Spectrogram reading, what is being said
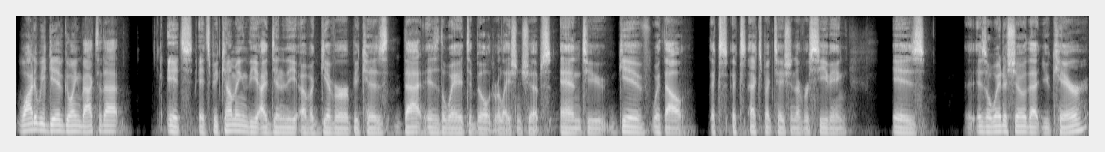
why do we give going back to that? It's it's becoming the identity of a giver because that is the way to build relationships and to give without ex, ex, expectation of receiving is is a way to show that you care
